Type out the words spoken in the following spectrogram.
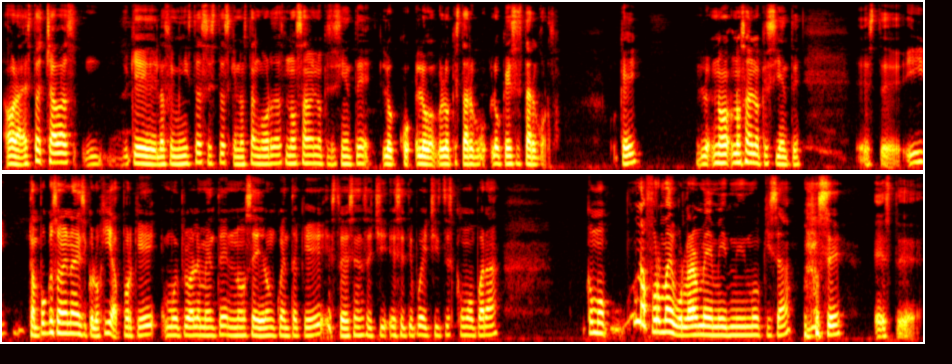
Ahora, estas chavas mm, que las feministas, estas que no están gordas, no saben lo que se siente, lo, lo, que, estar, lo que es estar gordo. ¿Ok? No, no saben lo que se siente. Este, y tampoco saben nada de psicología, porque muy probablemente no se dieron cuenta que estoy haciendo ese, ese tipo de chistes como para como una forma de burlarme de mí mismo, quizá, no sé, este,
